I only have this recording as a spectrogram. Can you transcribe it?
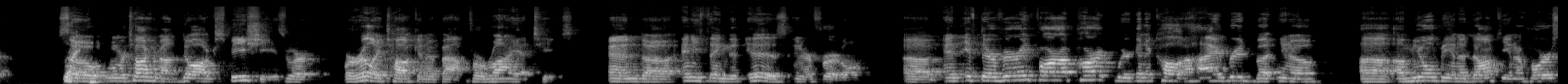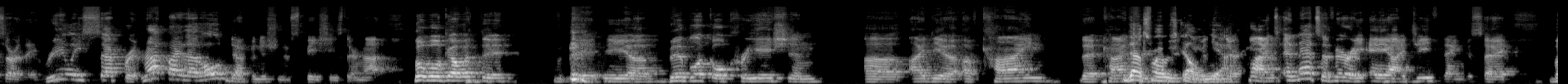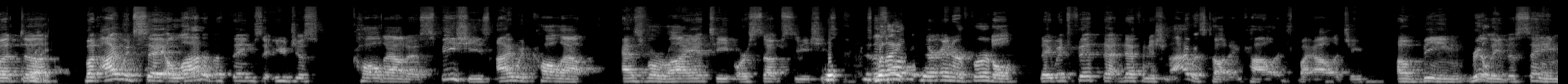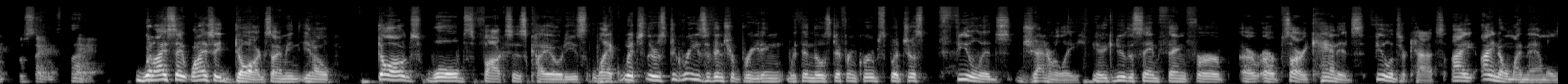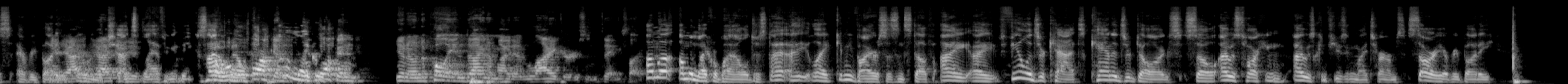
So right. when we're talking about dog species, we're we're really talking about varieties and uh, anything that is interfertile. Uh, and if they're very far apart, we're going to call it a hybrid. But you know, uh, a mule being a donkey and a horse, are they really separate? Not by that old definition of species, they're not. But we'll go with the the, the uh, biblical creation uh, idea of kind that that's where I was going. Yeah, their kinds, and that's a very AIG thing to say. But uh, right. but I would say a lot of the things that you just called out as species, I would call out as variety or subspecies. Well, as long I, as they're interfertile, they would fit that definition I was taught in college biology of being really the same the same thing. When I say when I say dogs, I mean you know dogs, wolves, foxes, coyotes, like which there's degrees of interbreeding within those different groups, but just felids generally. You know, you can do the same thing for, or, or sorry, canids. Felids are cats. I I know my mammals. Everybody, Yeah, yeah, in the I chat's laughing at me because I don't we're know. talking, I'm a, we're talking, you know, Napoleon Dynamite and ligers and things like I'm that. a I'm a microbiologist. I, I like give me viruses and stuff. I I felids are cats, canids are dogs. So I was talking, I was confusing my terms. Sorry, everybody.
